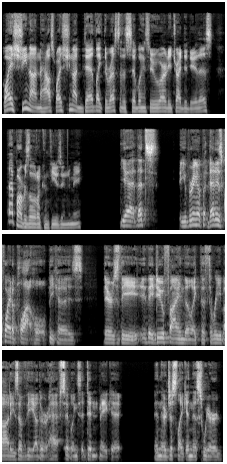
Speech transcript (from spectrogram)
why is she not in the house? Why is she not dead like the rest of the siblings who already tried to do this? That part was a little confusing to me. Yeah, that's, you bring up, that is quite a plot hole because there's the, they do find the, like, the three bodies of the other half siblings that didn't make it and they're just like in this weird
